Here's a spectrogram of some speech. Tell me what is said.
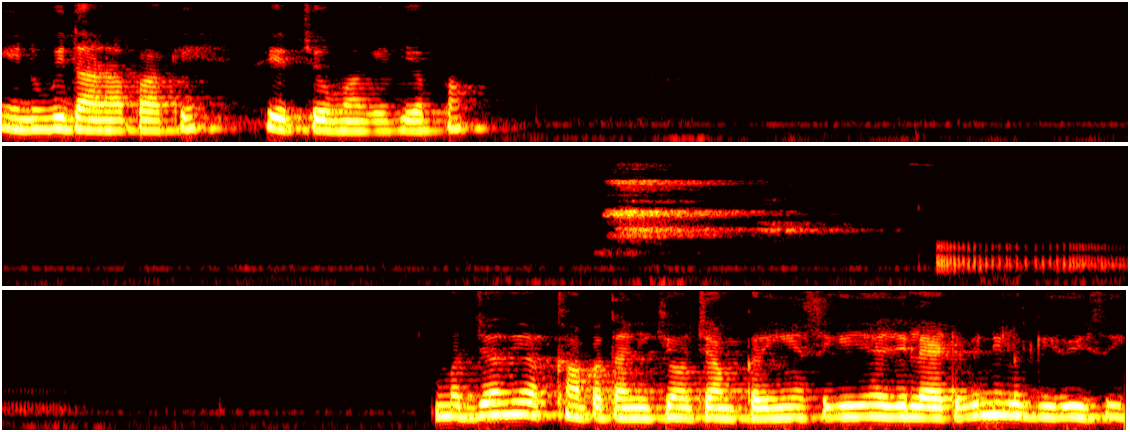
ਇਹਨੂੰ ਵੀ ਦਾਣਾ ਪਾ ਕੇ ਫਿਰ ਚੋਵਾਂਗੇ ਜੀ ਆਪਾਂ। ਮੱਝਾਂ ਦੀਆਂ ਅੱਖਾਂ ਪਤਾ ਨਹੀਂ ਕਿਉਂ ਚਮਕ ਰਹੀਆਂ ਸੀਗੀ ਹਜੇ ਲਾਈਟ ਵੀ ਨਹੀਂ ਲੱਗੀ ਹੋਈ ਸੀ।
